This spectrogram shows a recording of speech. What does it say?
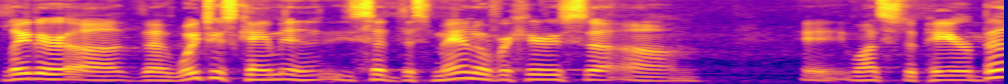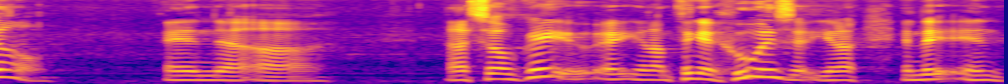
later uh, the waitress came and he said, this man over here is, uh, um, wants to pay your bill. And, uh, and I said, oh, great. Uh, know, I'm thinking, who is it? You know, and, they, and,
